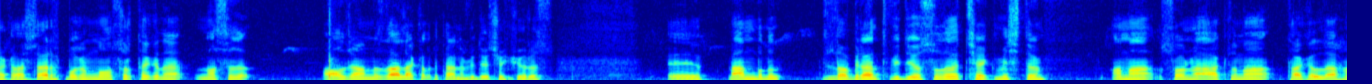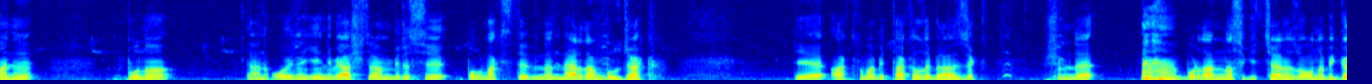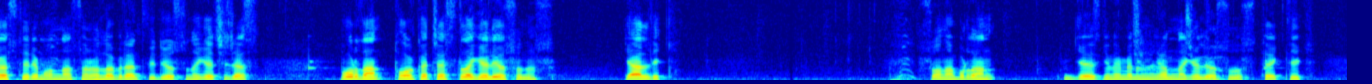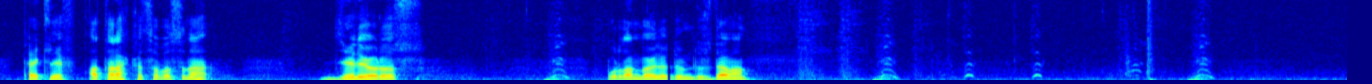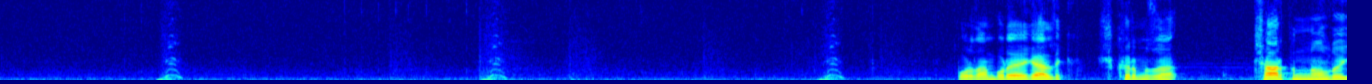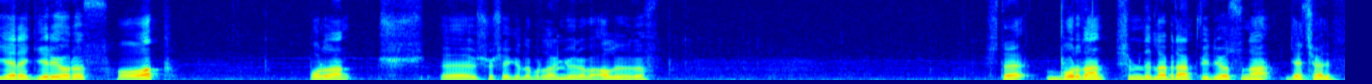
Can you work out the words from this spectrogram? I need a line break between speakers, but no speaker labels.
arkadaşlar. Bugün Monster Tag'ını nasıl alacağımızla alakalı bir tane video çekiyoruz. Ee, ben bunun labirent videosunu çekmiştim. Ama sonra aklıma takıldı. Hani bunu yani oyunu yeni bir açtıran birisi bulmak istediğinde nereden bulacak diye aklıma bir takıldı birazcık. Şimdi buradan nasıl gideceğinizi onu bir göstereyim. Ondan sonra labirent videosuna geçeceğiz. Buradan Tonka Chest'la geliyorsunuz. Geldik. Sonra buradan Gezgin Emir'in yanına geliyorsunuz. Teklik, teklif, Atarak kasabasına geliyoruz. Buradan böyle dümdüz devam. Buradan buraya geldik. Şu kırmızı çarpının olduğu yere giriyoruz. Hop. Buradan şu, e, şu şekilde buradan görevi alıyoruz. İşte buradan şimdi labirent videosuna geçelim.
